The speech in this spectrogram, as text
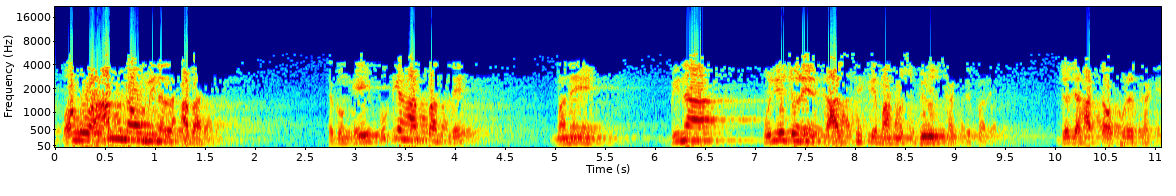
বহু আমনাও মিনাল আবাদ। এবং এই বুকে হাত বাঁধলে মানে বিনা প্রয়োজনের কাজ থেকে মানুষ বিরত থাকতে পারে। যদি হাতটা উপরে থাকে,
